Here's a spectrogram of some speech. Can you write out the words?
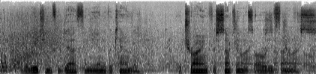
We're reaching for death in the end of a candle. We're trying for something that's already found us.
